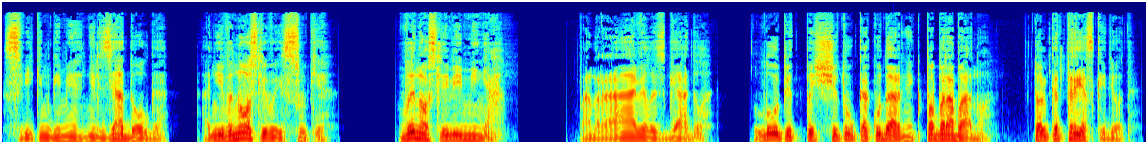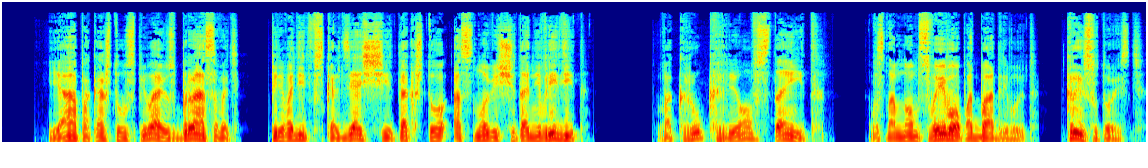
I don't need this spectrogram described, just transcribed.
С викингами нельзя долго. Они выносливые, суки. Выносливее меня. Понравилось гаду. Лупит по щиту, как ударник, по барабану. Только треск идет. Я пока что успеваю сбрасывать, переводить в скользящие, так что основе щита не вредит. Вокруг рев стоит. В основном своего подбадривают. Крысу, то есть.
